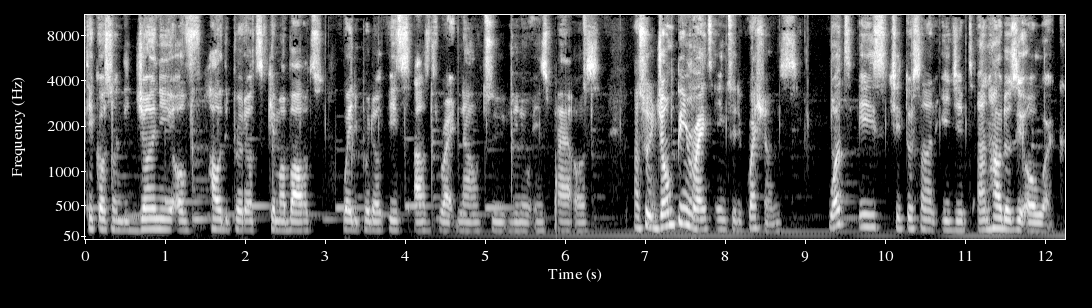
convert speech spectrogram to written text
take us on the journey of how the products came about, where the product is as right now to you know inspire us. And so jumping right into the questions, what is Chitosan Egypt and how does it all work?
